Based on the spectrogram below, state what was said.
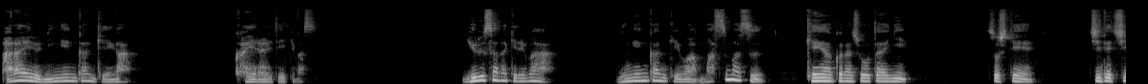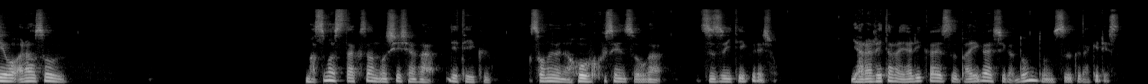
あらゆる人間関係が変えられていきます。許さなければ人間関係はますます険悪な状態に、そして血で血を争う、ますますたくさんの死者が出ていく、そのような報復戦争が続いていくでしょう。やられたらやり返す倍返しがどんどん続くだけです。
